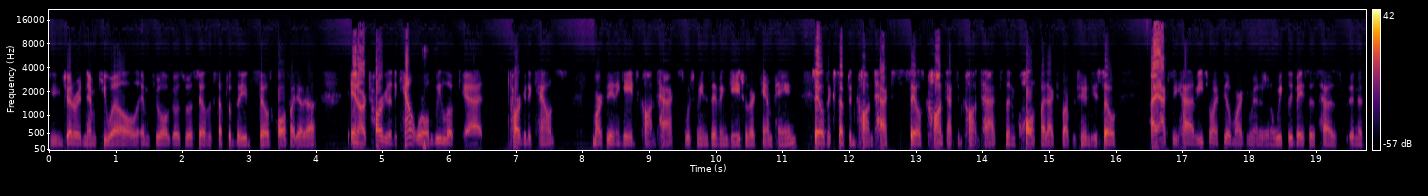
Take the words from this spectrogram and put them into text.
You generate an MQL. MQL goes to a sales accepted lead, sales qualified, yada. In our targeted account world, we look at target accounts, marketing engaged contacts, which means they've engaged with our campaign, sales accepted contacts, sales contacted contacts, then qualified active opportunities. So I actually have each of my field marketing managers on a weekly basis has, and it's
